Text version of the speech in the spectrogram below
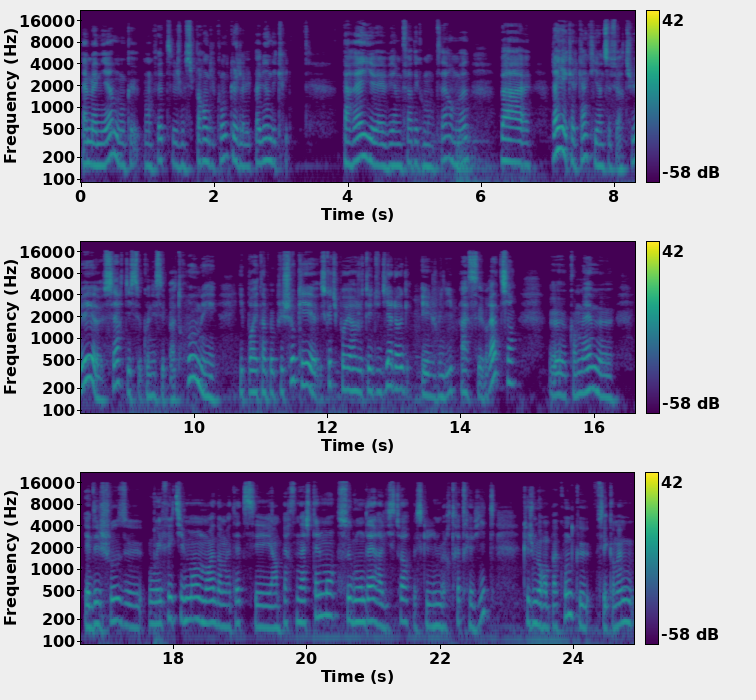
la manière, donc euh, en fait je me suis pas rendu compte que je l'avais pas bien décrit. Pareil, elle vient me faire des commentaires en mode Bah, là, il y a quelqu'un qui vient de se faire tuer. Euh, certes, il se connaissait pas trop, mais il pourrait être un peu plus choqué. Est-ce que tu pourrais rajouter du dialogue? Et je me dis Ah, c'est vrai, tiens. Euh, quand même, euh, il y a des choses où effectivement, moi, dans ma tête, c'est un personnage tellement secondaire à l'histoire parce qu'il meurt très très vite que je me rends pas compte que c'est quand même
